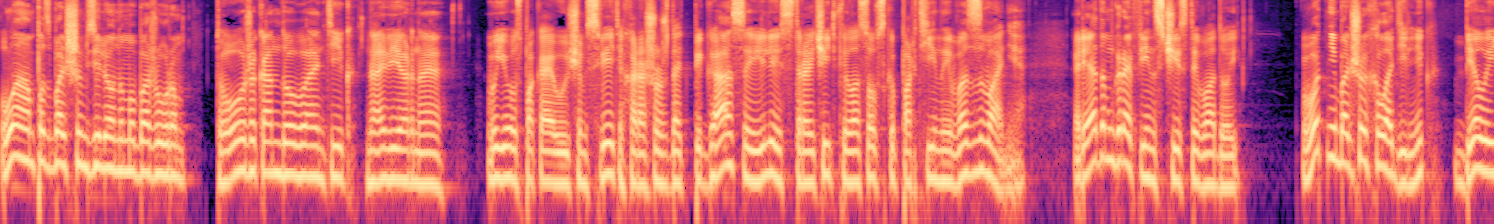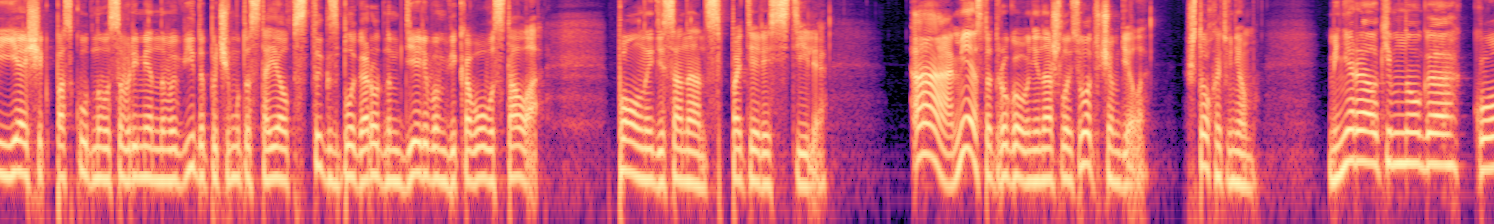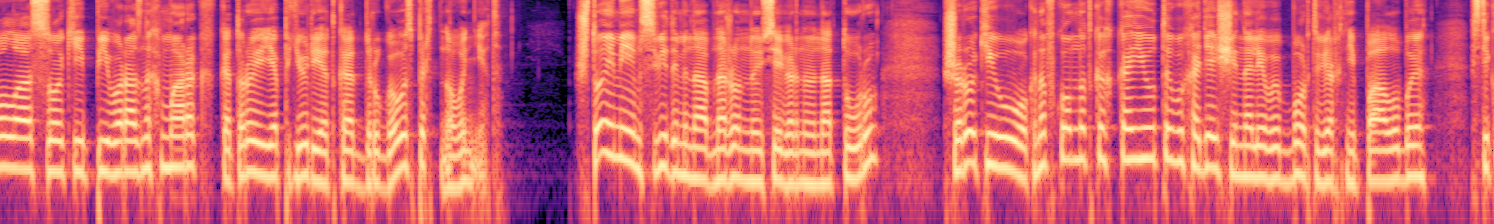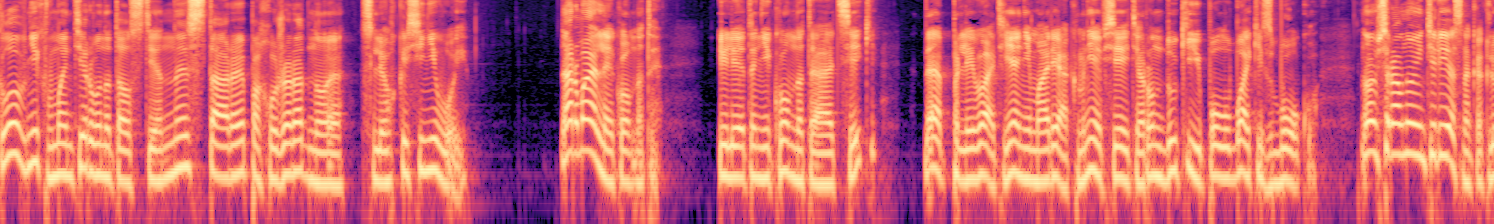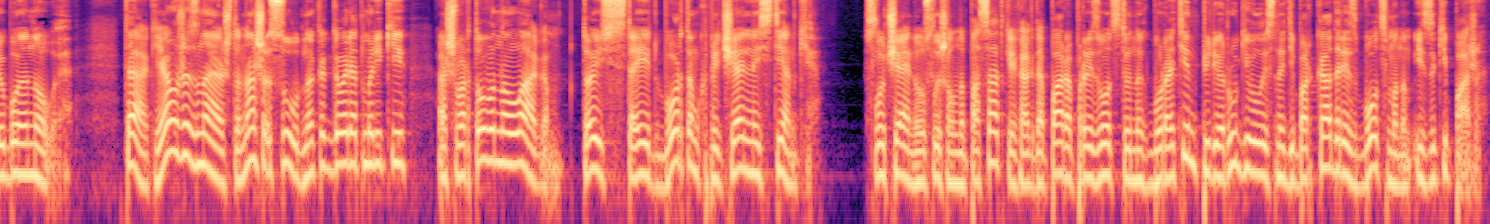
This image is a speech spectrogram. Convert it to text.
Лампа с большим зеленым абажуром, тоже кондовый антик, наверное. В ее успокаивающем свете хорошо ждать Пегаса или строчить философско-партийные воззвания. Рядом графин с чистой водой. Вот небольшой холодильник, белый ящик паскудного современного вида почему-то стоял в стык с благородным деревом векового стола – Полный диссонанс, потеря стиля. А, места другого не нашлось, вот в чем дело. Что хоть в нем? Минералки много, кола, соки, пиво разных марок, которые я пью редко, другого спиртного нет. Что имеем с видами на обнаженную северную натуру? Широкие окна в комнатках каюты, выходящие на левый борт верхней палубы, Стекло в них вмонтировано толстенное, старое, похоже родное, с легкой синевой. Нормальные комнаты. Или это не комнаты, а отсеки? Да плевать, я не моряк, мне все эти рундуки и полубаки сбоку. Но все равно интересно, как любое новое. Так, я уже знаю, что наше судно, как говорят моряки, ошвартовано лагом, то есть стоит бортом к причальной стенке. Случайно услышал на посадке, когда пара производственных буратин переругивалась на дебаркадере с боцманом из экипажа.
